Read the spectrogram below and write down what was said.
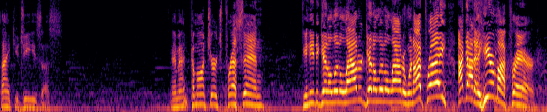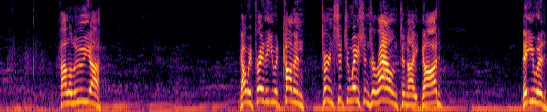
Thank you, Jesus. Amen. Come on, church, press in. If you need to get a little louder, get a little louder. When I pray, I got to hear my prayer. Hallelujah. God, we pray that you would come and turn situations around tonight, God. That you would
